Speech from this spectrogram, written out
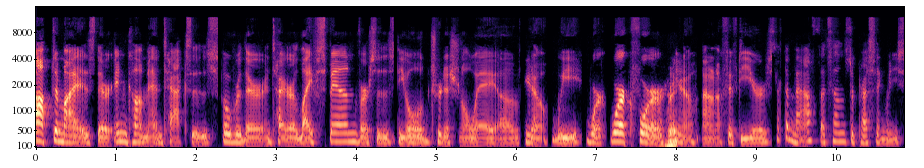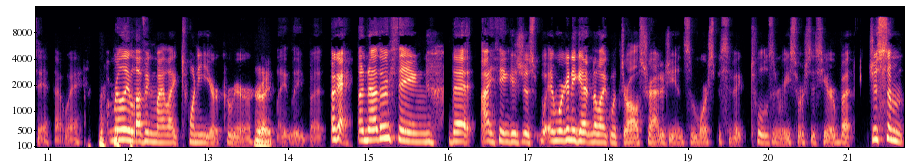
optimize their income and taxes over their entire lifespan versus the old traditional way of, you know, we work work for, Right. you know, I don't know, 50 years. Is that the math? That sounds depressing when you say it that way. I'm really loving my like 20 year career Right. lately. But okay, another thing that I think is just, and we're going to get into like withdrawal strategy and some more specific tools and resources here, but just some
